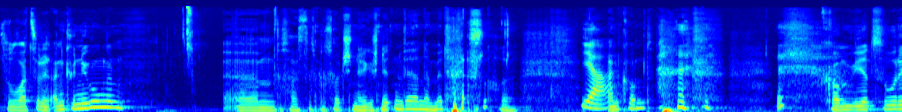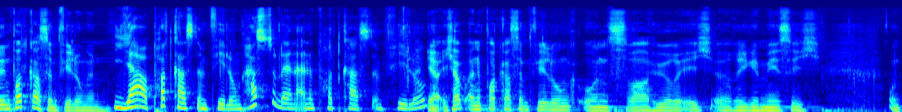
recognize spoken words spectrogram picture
soweit zu den Ankündigungen. Ähm, das heißt, das muss heute schnell geschnitten werden, damit es noch, äh, Ja. ankommt. Kommen wir zu den Podcast-Empfehlungen. Ja, Podcast-Empfehlung. Hast du denn eine Podcast-Empfehlung? Ja, ich habe eine Podcast-Empfehlung und zwar höre ich äh, regelmäßig und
